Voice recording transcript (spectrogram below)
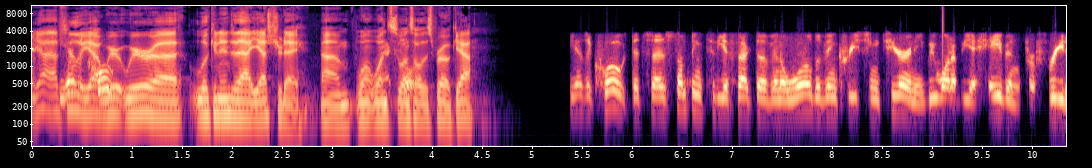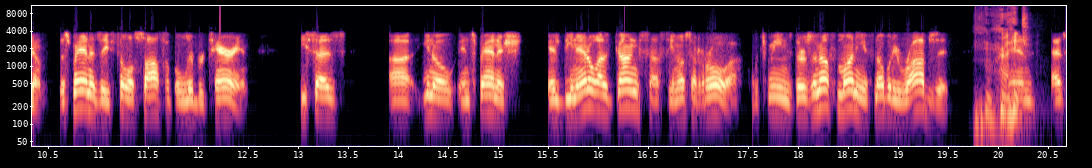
Yeah, absolutely. Yeah, we're we're uh, looking into that yesterday. Um, once Excellent. once all this broke, yeah. He has a quote that says something to the effect of, "In a world of increasing tyranny, we want to be a haven for freedom." This man is a philosophical libertarian. He says, uh, you know, in Spanish, el dinero alcanza si no se roba, which means there's enough money if nobody robs it. Right. And as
